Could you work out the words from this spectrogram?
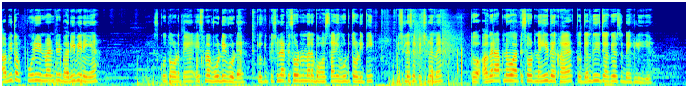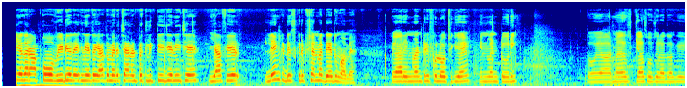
अभी तो पूरी इन्वेंट्री भरी भी नहीं है। इसको तोड़ते हैं। इसमें वुड ही वुड है, क्योंकि पिछले एपिसोड में मैंने बहुत सारी वुड तोड़ी थी, पिछले से पिछले में। तो अगर आपने वो एपिसोड नहीं देखा है तो जल्दी जाके उसे देख लीजिए। अगर आपको वीडियो देखनी है तो या तो मेरे चैनल पर क्लिक कीजिए नीचे, या फिर लिंक डिस्क्रिप्शन में दे दूँगा मैं। यार, इन्वेंट्री फुल हो चुकी है, इन्वेंटोरी। तो यार, मैं क्या सोच रहा था कि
